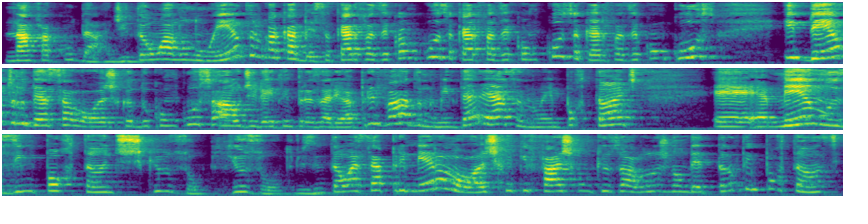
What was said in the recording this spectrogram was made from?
na faculdade. Então o aluno entra com a cabeça, eu quero fazer concurso, eu quero fazer concurso, eu quero fazer concurso, e dentro dessa lógica do concurso, ah, o direito empresarial é privado, não me interessa, não é importante é, é, menos importantes que os, que os outros. Então, essa é a primeira lógica que faz com que os alunos não dê tanta importância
